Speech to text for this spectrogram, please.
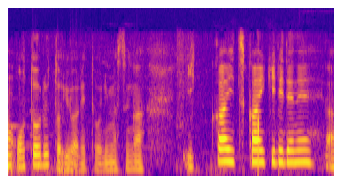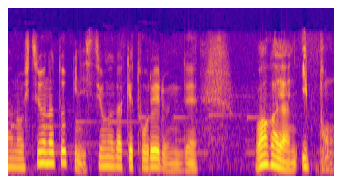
干劣ると言われておりますが、1回使い切りでね、あの必要な時に必要なだけ取れるんで、我が家に1本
